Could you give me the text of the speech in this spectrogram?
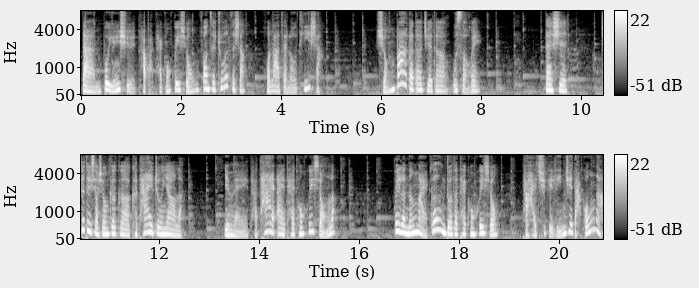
但不允许他把太空灰熊放在桌子上或落在楼梯上。熊爸爸倒觉得无所谓，但是这对小熊哥哥可太重要了，因为他太爱太空灰熊了。为了能买更多的太空灰熊，他还去给邻居打工呢。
